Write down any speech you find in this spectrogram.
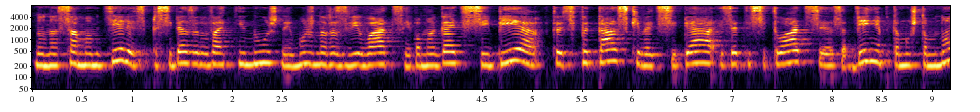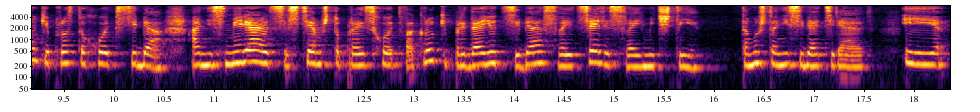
Но на самом деле про себя забывать не нужно, и можно развиваться и помогать себе, то есть вытаскивать себя из этой ситуации забвения, потому что многие просто ходят в себя. Они смиряются с тем, что происходит вокруг, и предают себя, свои цели, свои мечты, потому что они себя теряют. И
